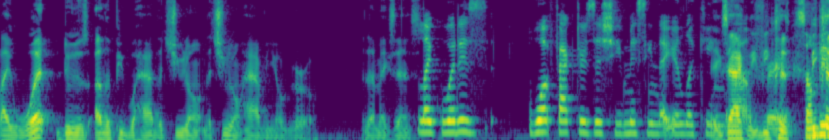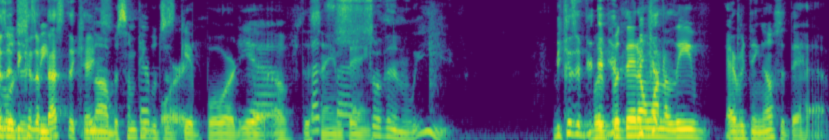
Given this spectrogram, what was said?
Like, what do those other people have that you don't, that you don't have in your girl? Does that make sense? like, what is, what factors is she missing that you're looking? exactly, out for? because Some because people because just if be, that's the case, no, but some They're people just bored. get bored, yeah, Yeah, of the same sad. thing. so then leave. Because if you, but but they don't want to leave everything else that they have.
